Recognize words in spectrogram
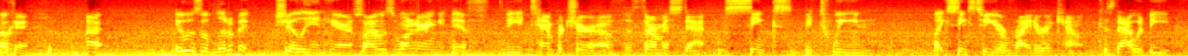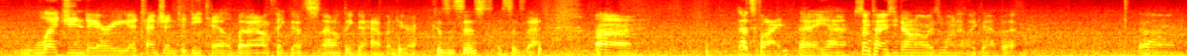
Okay, I, it was a little bit chilly in here, so I was wondering if the temperature of the thermostat sinks between, like, sinks to your rider account, because that would be legendary attention to detail. But I don't think that's I don't think that happened here, because it says it says that. Um, that's fine. Uh, yeah, sometimes you don't always want it like that, but. Um,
